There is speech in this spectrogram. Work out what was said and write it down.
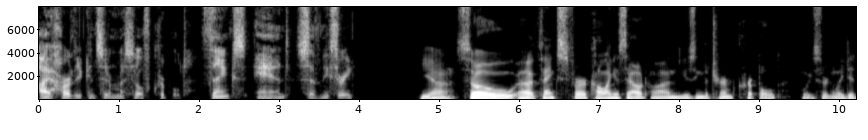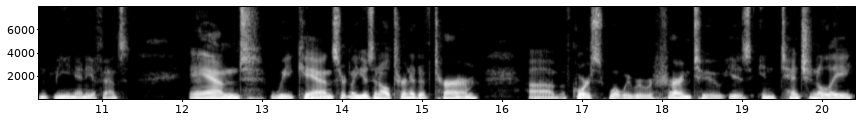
I hardly consider myself crippled. Thanks, and 73. Yeah. So uh, thanks for calling us out on using the term crippled. We certainly didn't mean any offense. And we can certainly use an alternative term. Uh, of course, what we were referring to is intentionally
